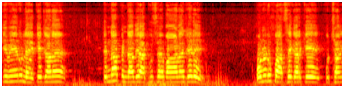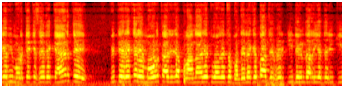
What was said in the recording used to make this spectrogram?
ਕਿਵੇਂ ਇਹਨੂੰ ਲੈ ਕੇ ਜਾਣਾ ਤਿੰਨਾਂ ਪਿੰਡਾਂ ਦੇ ਆਗੂ ਸਹਿਬਾਨ ਆ ਜਿਹੜੇ। ਉਹਨਾਂ ਨੂੰ ਪਾਸੇ ਕਰਕੇ ਪੁੱਛਾਂਗੇ ਵੀ ਮੁੜ ਕੇ ਕਿਸੇ ਦੇ ਕਹਿਣ ਤੇ ਵੀ ਤੇਰੇ ਘਰੇ ਮੋਲ ਕਾਜ ਜਾਂ ਫਲਾਨਾ ਜੇ ਤੂੰ ਆਪਦੇ ਤੋਂ ਬੰਦੇ ਲੈ ਕੇ ਭਾਜੇ ਫਿਰ ਕੀ ਦੇਣਦਾਰੀ ਹੈ ਤੇਰੀ? ਕੀ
